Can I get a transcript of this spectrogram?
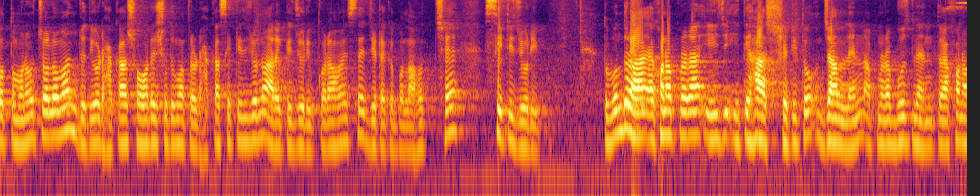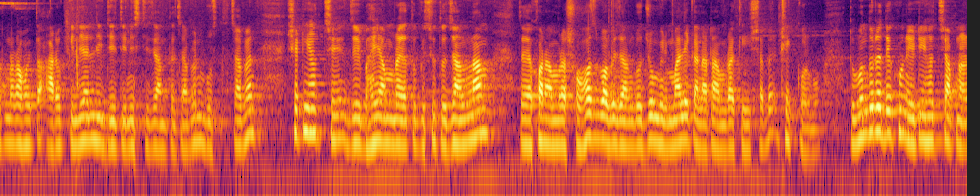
বর্তমানেও চলমান, যদিও ঢাকা শহরে শুধুমাত্র ঢাকা সিটির জন্য আরেকটি জরিপ করা হয়েছে, যেটাকে বলা হচ্ছে সিটি জরিপ। তো বন্ধুরা, এখন আপনারা এই যে ইতিহাস, সেটি তো জানলেন, আপনারা বুঝলেন, তো এখন আপনারা হয়তো আরও ক্লিয়ারলি যে জিনিসটি জানতে চাবেন, বুঝতে চাবেন, সেটি হচ্ছে যে, ভাই, আমরা এত কিছু তো জানলাম, তো এখন আমরা সহজভাবে জানব জমির মালিকানাটা আমরা কী হিসাবে ঠিক করব? তো বন্ধুরা, দেখুন, এটি হচ্ছে আপনার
